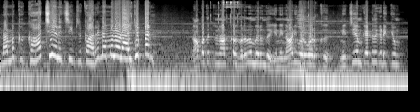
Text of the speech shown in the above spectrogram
நமக்கு காட்சி அளிச்சிட்டு இருக்காரு நம்மளோட ஐயப்பன். நாற்பத்தெட்டு நாட்கள் விரதம் இருந்து என்னை நாடி வருவோருக்கு நிச்சயம் கேட்டது கிடைக்கும்.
